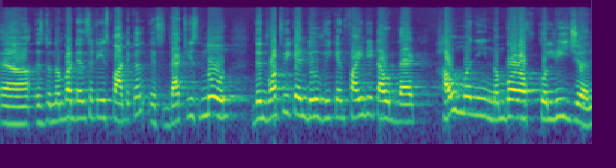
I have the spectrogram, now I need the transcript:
uh, is the number density is particle if that is known then what we can do we can find it out that how many number of collision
